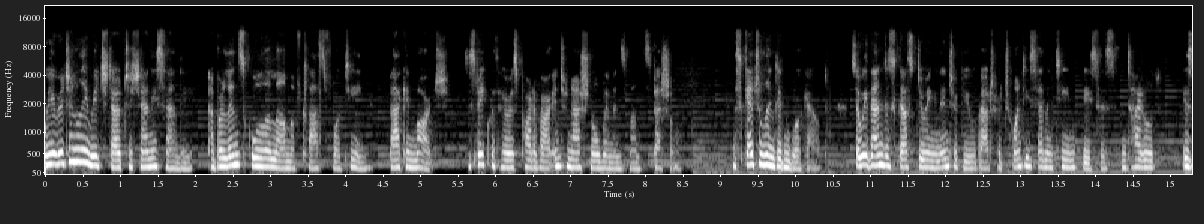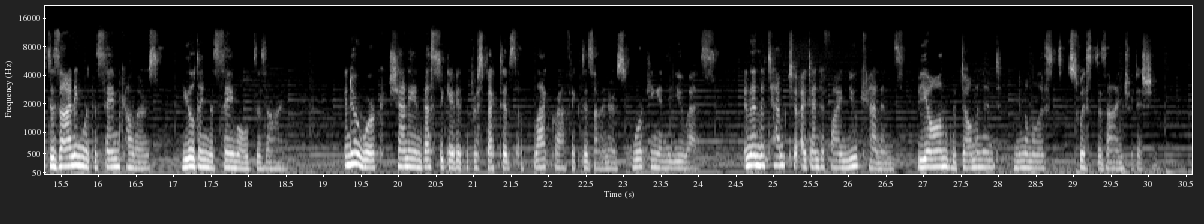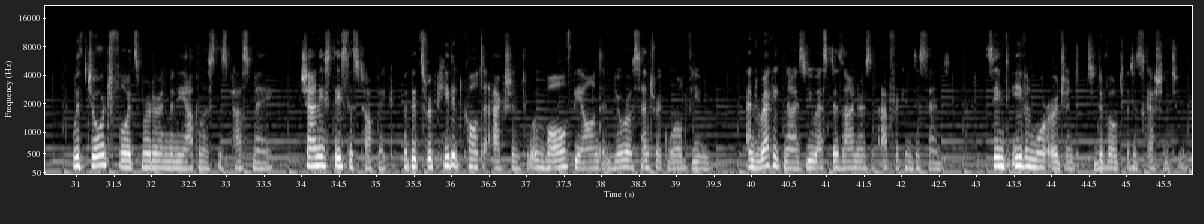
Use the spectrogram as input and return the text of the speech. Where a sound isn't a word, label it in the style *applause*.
We originally reached out to Shani Sandy, a Berlin School alum of Class 14, back in March to speak with her as part of our International Women's Month special. The scheduling didn't work out, so we then discussed doing an interview about her 2017 thesis entitled Is Designing with the Same Colors Yielding the Same Old Design? In her work, Shani investigated the perspectives of Black graphic designers working in the US in an attempt to identify new canons beyond the dominant minimalist Swiss design tradition. With George Floyd's murder in Minneapolis this past May, Shani's thesis topic, with its repeated call to action to evolve beyond a Eurocentric worldview and recognize US designers of African descent, seemed even more urgent to devote a discussion to.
